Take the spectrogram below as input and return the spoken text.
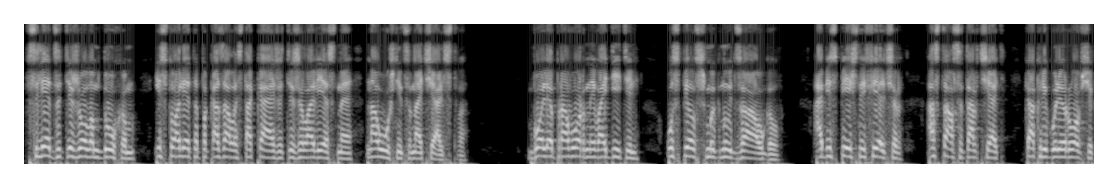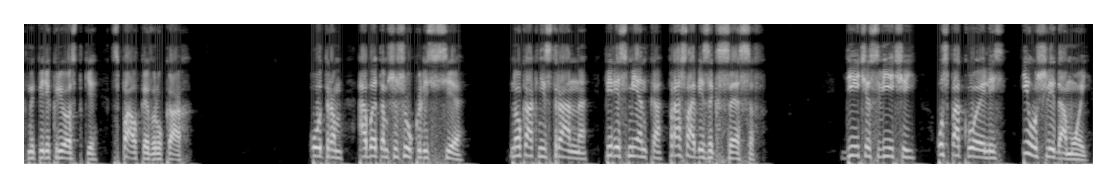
Вслед за тяжелым духом из туалета показалась такая же тяжеловесная наушница начальства. Более проворный водитель успел шмыгнуть за угол, а беспечный фельдшер остался торчать, как регулировщик на перекрестке, с палкой в руках. Утром об этом шушукались все, но, как ни странно, пересменка прошла без эксцессов. Дичи с Вичей успокоились и ушли домой.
